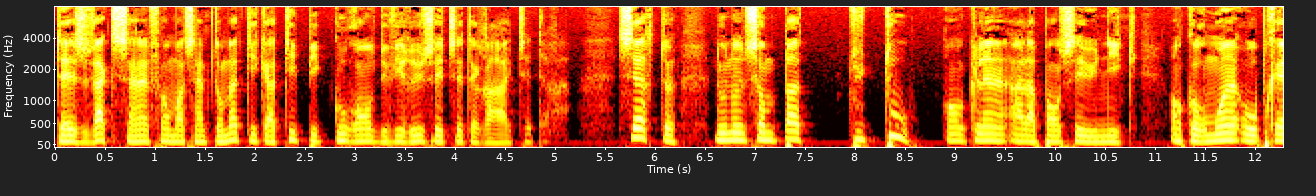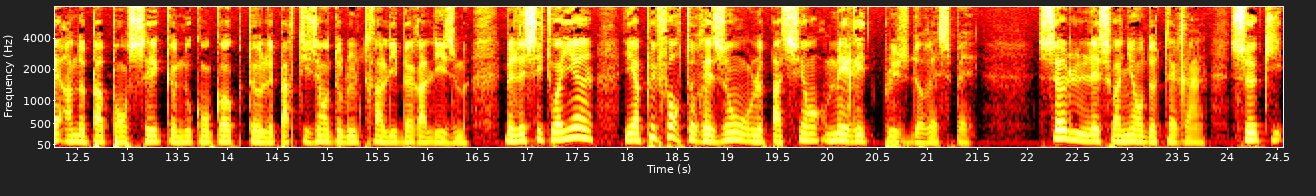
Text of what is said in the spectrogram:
tests, vaccins, formes asymptomatiques, atypiques, courants du virus, etc., etc. Certes, nous ne sommes pas du tout enclins à la pensée unique, encore moins au prêt à ne pas penser que nous concoctent les partisans de l'ultralibéralisme. Mais les citoyens, et à plus forte raison le patient, méritent plus de respect. Seuls les soignants de terrain, ceux qui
